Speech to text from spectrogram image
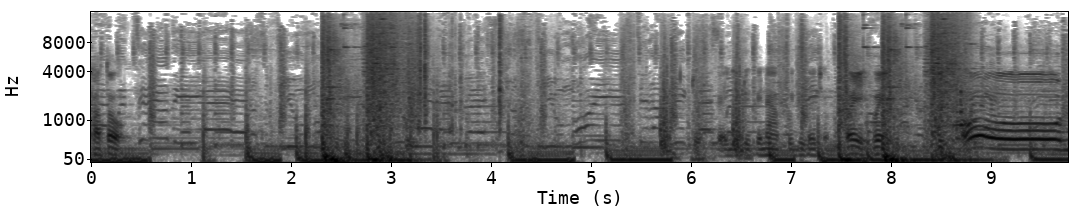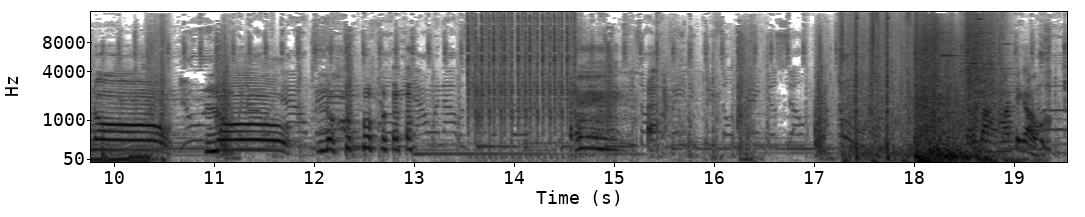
Kato. Kayaknya dia kena aku juga macam. Wait, wait. Oh no, no, no. Terbang mati kau.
